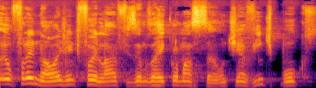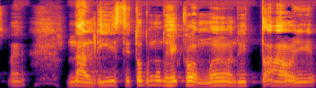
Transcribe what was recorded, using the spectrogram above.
eu falei, não, a gente foi lá, fizemos a reclamação, tinha vinte e poucos né, na lista, e todo mundo reclamando e tal, e,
